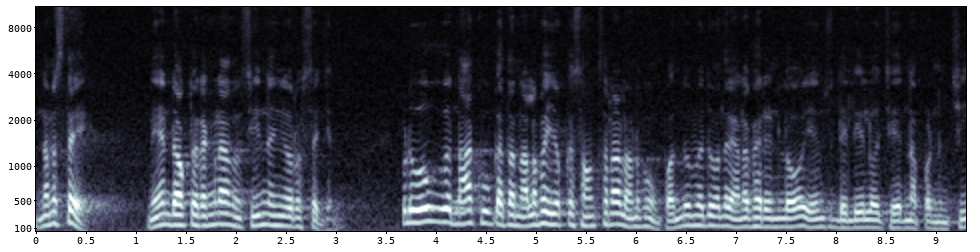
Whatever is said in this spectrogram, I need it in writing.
నమస్తే నేను doctor Ranganatham senior neuro surgeon ఇప్పుడు నాకు గత నలభై ఒక్క సంవత్సరాల అనుభవం పంతొమ్మిది వందల ఎనభై రెండులో ఎయిమ్స్ ఢిల్లీలో చేరినప్పటి నుంచి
